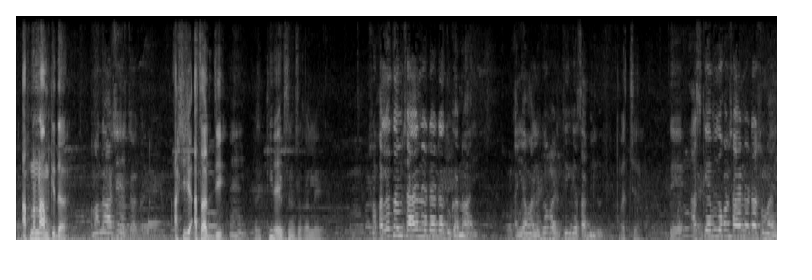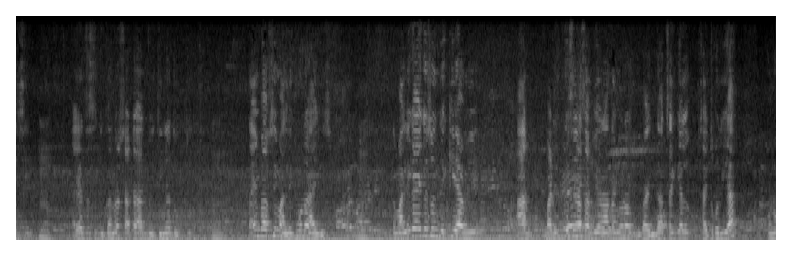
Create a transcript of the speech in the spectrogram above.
আপনার নাম কি দা আমার নাম আশিস আচার্য আশিস আচার্যি কি দেখছেন সকালে? সকালে তো আমি সাড়ে নয়টা একটা দোকানে আই। আইয়া মালিকের বাড়ি থেকে চাবি লই। আচ্ছা। তে আজকে আমি যখন সাড়ে নয়টার সময় আইছি আইয়া তো দোকানের সাটা আর দুই তিনটা ঢুকছি। তাই আমি ভাবছি মালিক মনে হয় আই গেছে। তো মালিক আই গেছেন দেখি আমি আর বাড়িতে গেছি না চাবি আনা আমি বাইন্দার সাইকেল সাইড করিয়া কোনো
